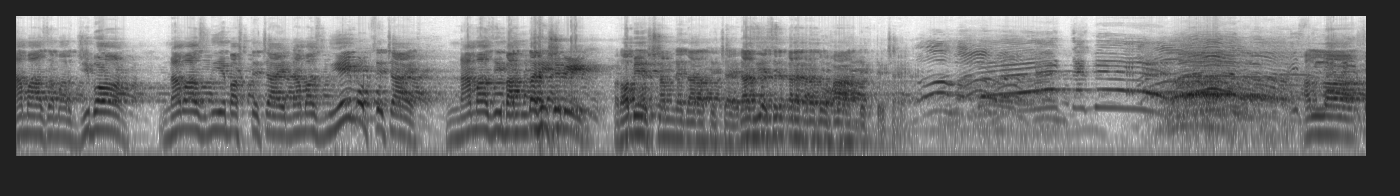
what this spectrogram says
নামাজ আমার জীবন নামাজ নিয়ে বাঁচতে চায়, নামাজ নিয়েই মরতে চায়, নামাজি বান্দা হিসেবে রবের সামনে দাঁড়াতে চায়, রাজি আছেন কারা কারা? দোহাত দেখতে চায়। আল্লাহ।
